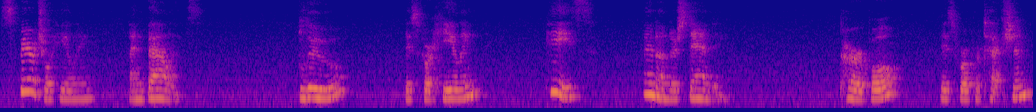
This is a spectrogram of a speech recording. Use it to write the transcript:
spiritual healing, and balance. Blue is for healing, peace, and understanding. Purple is for protection,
